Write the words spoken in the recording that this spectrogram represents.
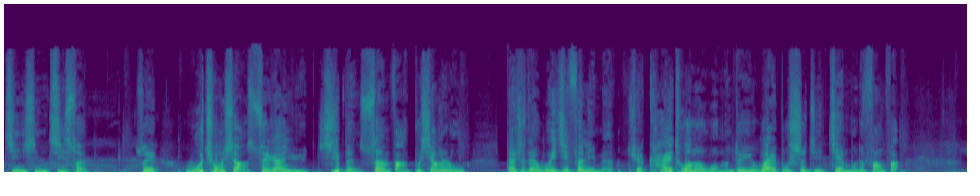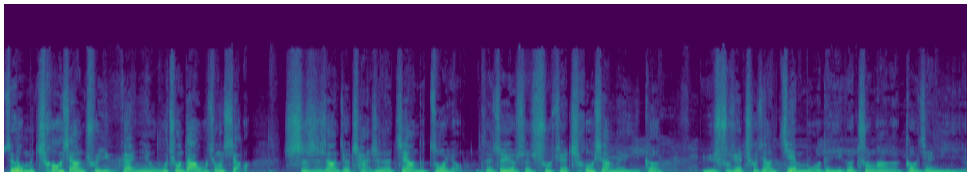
进行计算。所以无穷小虽然与基本算法不相容，但是在微积分里面却开拓了我们对于外部世界建模的方法。所以，我们抽象出一个概念无穷大、无穷小，事实上就产生了这样的作用。所以，这就是数学抽象的一个与数学抽象建模的一个重要的构建意义。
